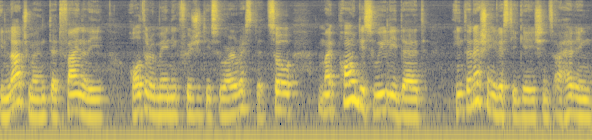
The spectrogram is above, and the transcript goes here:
enlargement that finally all the remaining fugitives were arrested. So my point is really that international investigations are having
